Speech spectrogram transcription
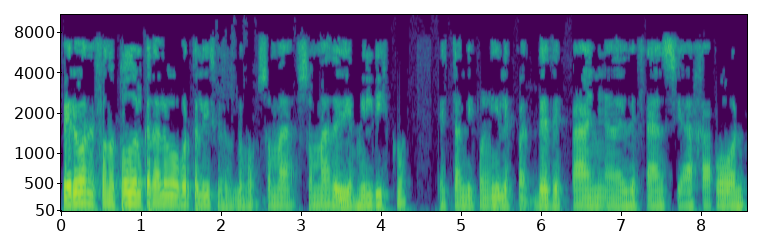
pero en el fondo todo el catálogo Portal Disc, son más, son más de 10.000 discos, están disponibles desde España, desde Francia, Japón,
